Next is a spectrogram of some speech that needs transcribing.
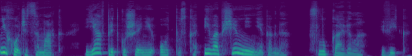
«Не хочется, Марк. Я в предвкушении отпуска, и вообще мне некогда», — слукавила Вик.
